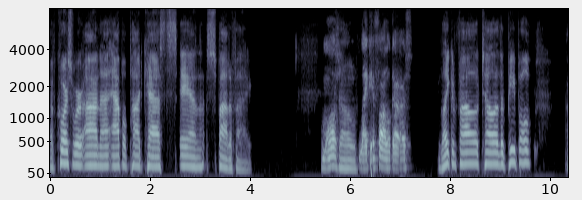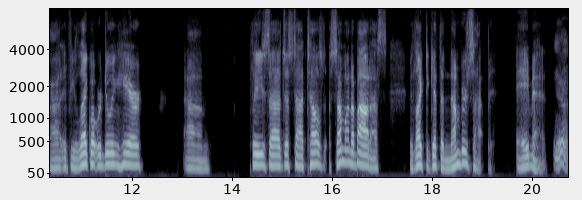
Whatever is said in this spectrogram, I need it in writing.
of course, we're on uh, Apple Podcasts and Spotify. Come on. So, like and follow, guys. Like and follow. Tell other people. Uh, if you like what we're doing here, um, please uh, just uh, tell someone about us. We'd like to get the numbers up. Amen. Yeah,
